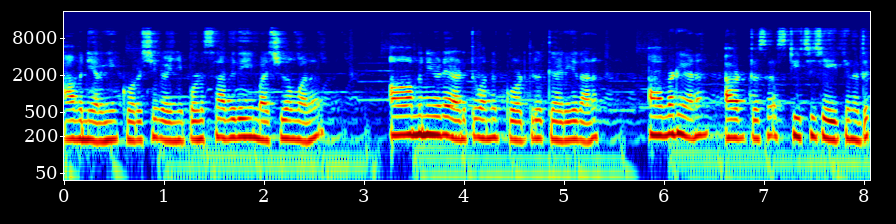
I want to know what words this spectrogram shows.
അവൻ ഇറങ്ങി കുറച്ച് കഴിഞ്ഞപ്പോൾ സവിതയും അച്ചുവും വന്ന് ആമിനിയുടെ അടുത്ത് വന്ന് കുളത്തിൽ കയറിയതാണ്. അവിടെയാണ് അവർ ഡ്രസ്സ് സ്റ്റിച്ച് ചെയ്യിക്കുന്നത്.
